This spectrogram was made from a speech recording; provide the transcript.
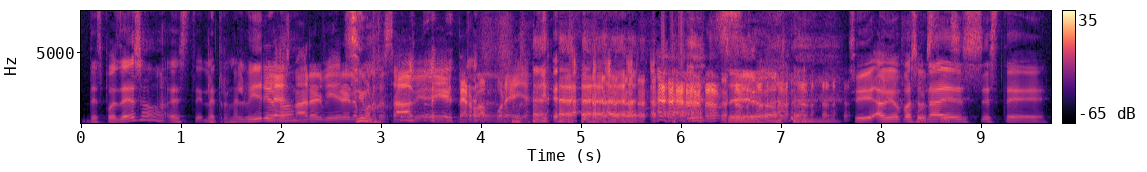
Después de eso, este, le trona el vidrio, Le ¿no? desmadra el vidrio y Sí, la puerta estaba bien, y el perro va por ella. Sí. Sí, a mí me pasó una vez, este,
